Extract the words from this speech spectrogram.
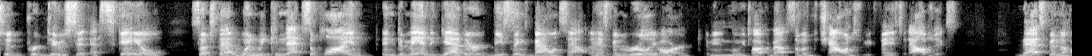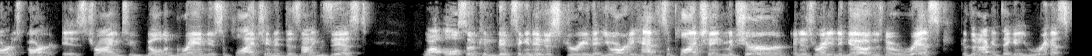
to produce it at scale such that when we connect supply and, and demand together, these things balance out. And it's been really hard. I mean, when we talk about some of the challenges we faced at Algix, that's been the hardest part is trying to build a brand new supply chain that does not exist while also convincing an industry that you already have the supply chain mature and is ready to go. There's no risk because they're not going to take any risk.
